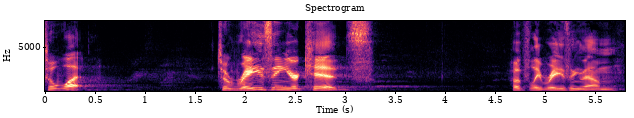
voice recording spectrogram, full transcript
To what? to raising your kids, hopefully raising them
